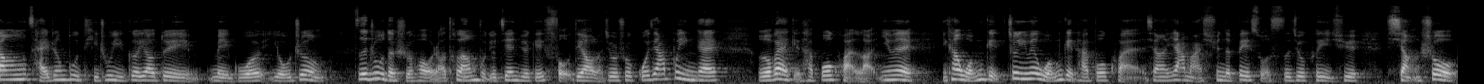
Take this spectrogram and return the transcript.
当财政部提出一个要对美国邮政资助的时候，然后特朗普就坚决给否掉了，就是说国家不应该额外给他拨款了，因为你看我们给正因为我们给他拨款，像亚马逊的贝索斯就可以去享受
